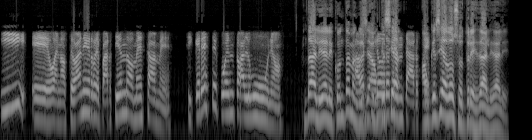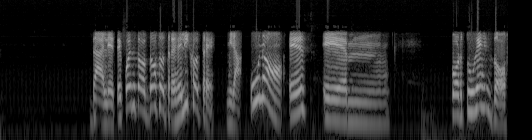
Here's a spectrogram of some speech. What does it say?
y eh, bueno, se van a ir repartiendo mes a mes. Si querés te cuento alguno. Dale, dale, contame, aunque sea, aunque, sea, dos o tres, dale, dale. Dale, te cuento dos o tres, elijo tres. Mira, uno es eh, portugués 2.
